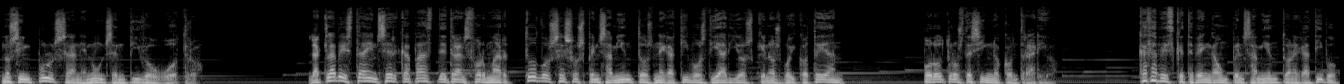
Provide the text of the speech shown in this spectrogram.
nos impulsan en un sentido u otro. La clave está en ser capaz de transformar todos esos pensamientos negativos diarios que nos boicotean por otros de signo contrario. Cada vez que te venga un pensamiento negativo,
